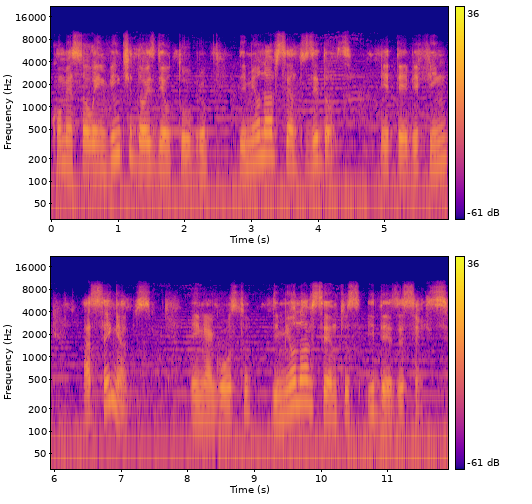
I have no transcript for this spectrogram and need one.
começou em 22 de outubro de 1912 e teve fim há 100 anos, em agosto de 1916.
